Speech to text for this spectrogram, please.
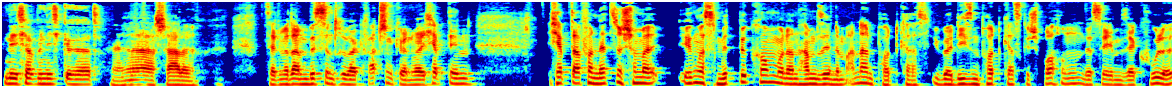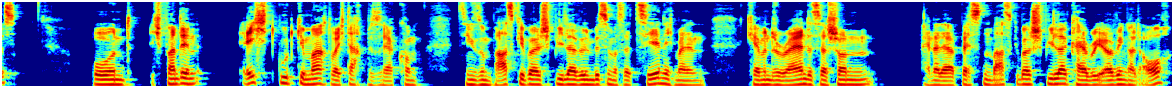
Nee, ich habe ihn nicht gehört. Ja, schade. Jetzt hätten wir da ein bisschen drüber quatschen können, weil ich habe den, ich habe davon letztens schon mal irgendwas mitbekommen und dann haben sie in einem anderen Podcast über diesen Podcast gesprochen, dass er eben sehr cool ist. Und ich fand den echt gut gemacht, weil ich dachte mir so, ja komm, so ein Basketballspieler will ein bisschen was erzählen. Ich meine, Kevin Durant ist ja schon einer der besten Basketballspieler, Kyrie Irving halt auch.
